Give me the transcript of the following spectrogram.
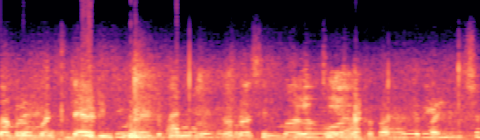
നമ്മുടെ വുമൻസ് ഡേ അടിപൊളിയായിട്ട് പോകുന്നു നമ്മുടെ സിനിമ പോകുന്നൊക്കെ പറഞ്ഞിട്ട് പഠിച്ചു.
